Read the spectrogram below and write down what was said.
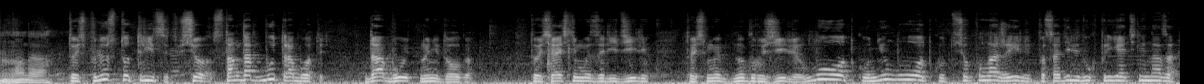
Ну да. То есть плюс 130. Все, стандарт будет работать? Да, будет, но недолго. То есть, а если мы зарядили, то есть мы нагрузили лодку, не лодку, все положили, посадили двух приятелей назад,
